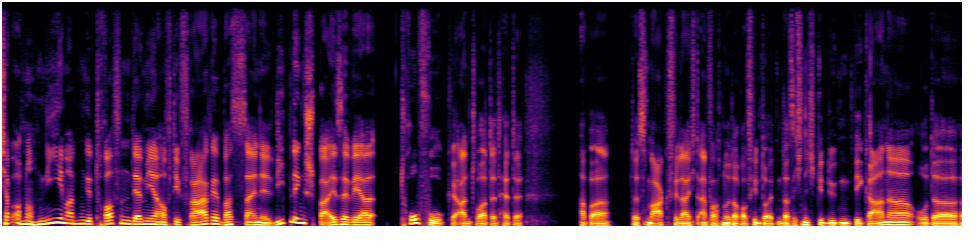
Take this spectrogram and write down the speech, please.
Ich habe auch noch nie jemanden getroffen, der mir auf die Frage, was seine Lieblingsspeise wäre, Tofu geantwortet hätte. Aber das mag vielleicht einfach nur darauf hindeuten, dass ich nicht genügend Veganer oder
